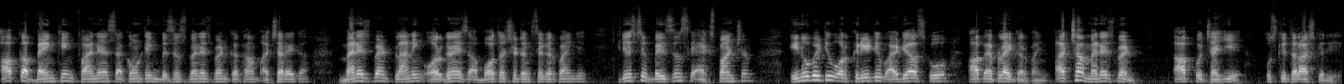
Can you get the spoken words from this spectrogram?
आपका banking, finance, accounting, business management का काम अच्छा रहेगा। मैनेजमेंट, प्लानिंग, ऑर्गेनाइज आप बहुत अच्छे ढंग से कर पाएँगे। जिससे बिज़नेस के एक्सपांशन इनोवेटिव और क्रिएटिव आइडियाज़ को आप अप्लाई कर पाएँगे। अच्छा मैनेजमेंट आपको चाहिए, उसकी तलाश करिए।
